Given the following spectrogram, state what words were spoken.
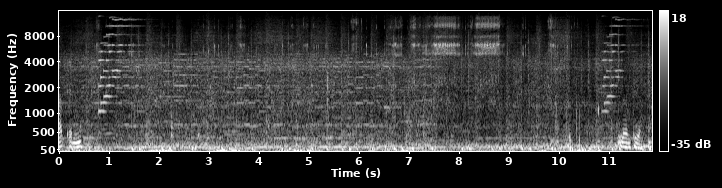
รัสเอ็นนะ เริ่มเถื่อนนะ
